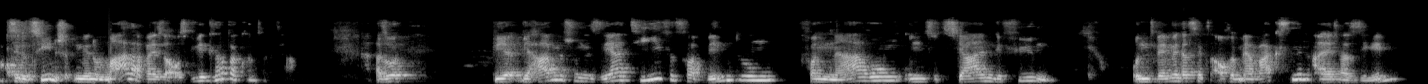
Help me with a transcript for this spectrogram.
Oxytocin schütten wir normalerweise aus, wenn wir Körperkontakt haben. Also wir, wir haben schon eine sehr tiefe Verbindung von Nahrung und sozialen Gefügen. Und wenn wir das jetzt auch im Erwachsenenalter sehen,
